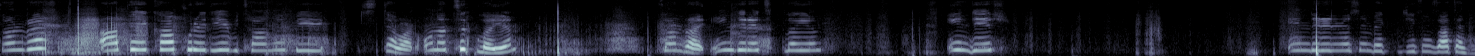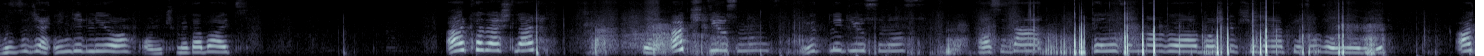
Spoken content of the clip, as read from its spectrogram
Sonra APK Pro diye bir tane bir site var. Ona tıklayın. Sonra indire tıklayın. İndir. İndirilmesini bekleyeceksiniz. Zaten hızlıca indiriliyor. 13 MB. Arkadaşlar aç diyorsunuz. Yükle diyorsunuz. Ya sizden telefondan veya başka bir şeyden yapıyorsanız olmayabilir. Aç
